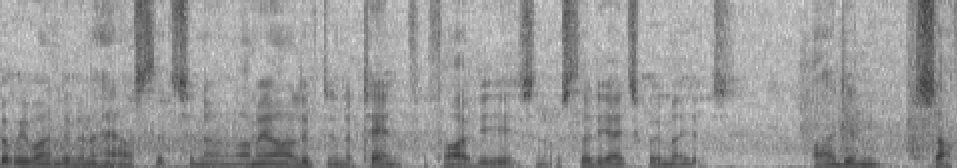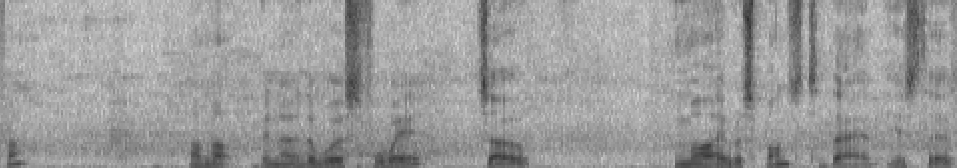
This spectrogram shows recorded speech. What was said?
but we won't live in a house that's, you know, I mean, I lived in a tent for five years and it was 38 square metres. I didn't suffer. I'm not, you know, the worse for wear. So my response to that is that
